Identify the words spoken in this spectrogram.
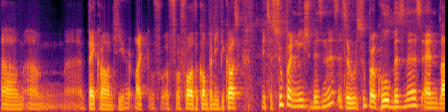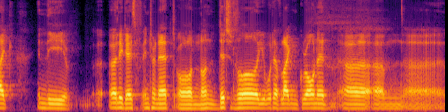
um, um, uh, background here, like for, for, for the company, because it's a super niche business. It's a super cool business, and like in the early days of internet or non-digital, you would have like grown it uh, um, uh,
